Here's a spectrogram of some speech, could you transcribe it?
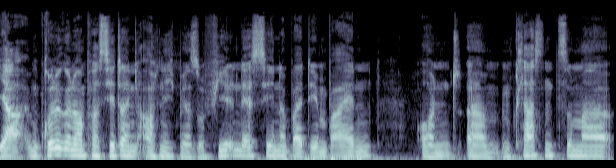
Ja, im Grunde genommen passiert dann auch nicht mehr so viel in der Szene bei den beiden. Und ähm, im Klassenzimmer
